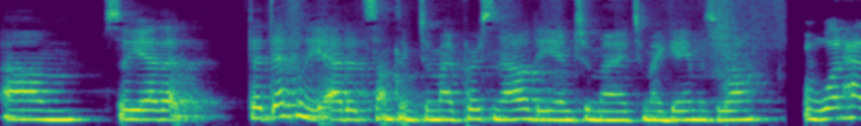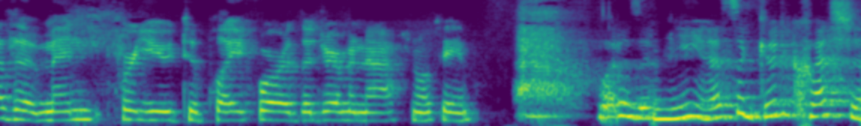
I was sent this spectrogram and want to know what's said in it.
Um, so yeah, that, that definitely added something to my personality and to my to my game as well. What has it meant for you to play for the German national team? what does it mean? That's a good question.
